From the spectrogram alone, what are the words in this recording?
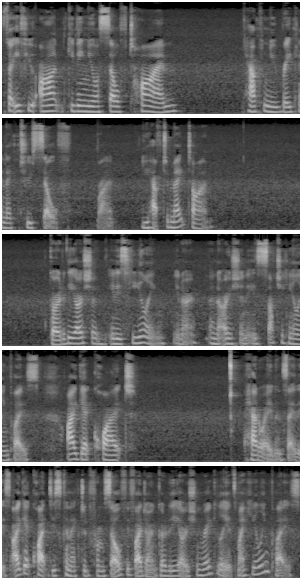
So if you aren't giving yourself time, how can you reconnect to self, right? You have to make time. Go to the ocean. It is healing, you know. An ocean is such a healing place. I get quite how do I even say this? I get quite disconnected from self if I don't go to the ocean regularly. It's my healing place.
